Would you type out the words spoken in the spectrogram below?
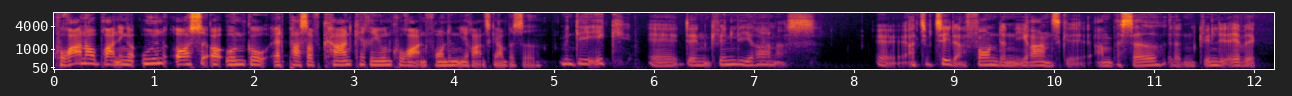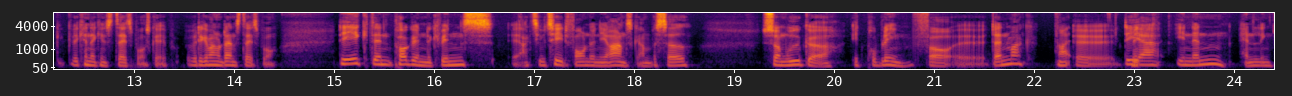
koranafbrændinger, uden også at undgå, at Pasaf Khan kan rive en koran foran den iranske ambassade? men det er ikke øh, den kvindelige iraners øh, aktiviteter foran den iranske ambassade, eller den kvindelige, jeg, ved, jeg kender ikke hendes statsborgerskab, det kan være en dansk statsborger. Det er ikke den pågældende kvindes øh, aktivitet foran den iranske ambassade, som udgør et problem for øh, Danmark. Nej. Øh, det Men- er en anden handling.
